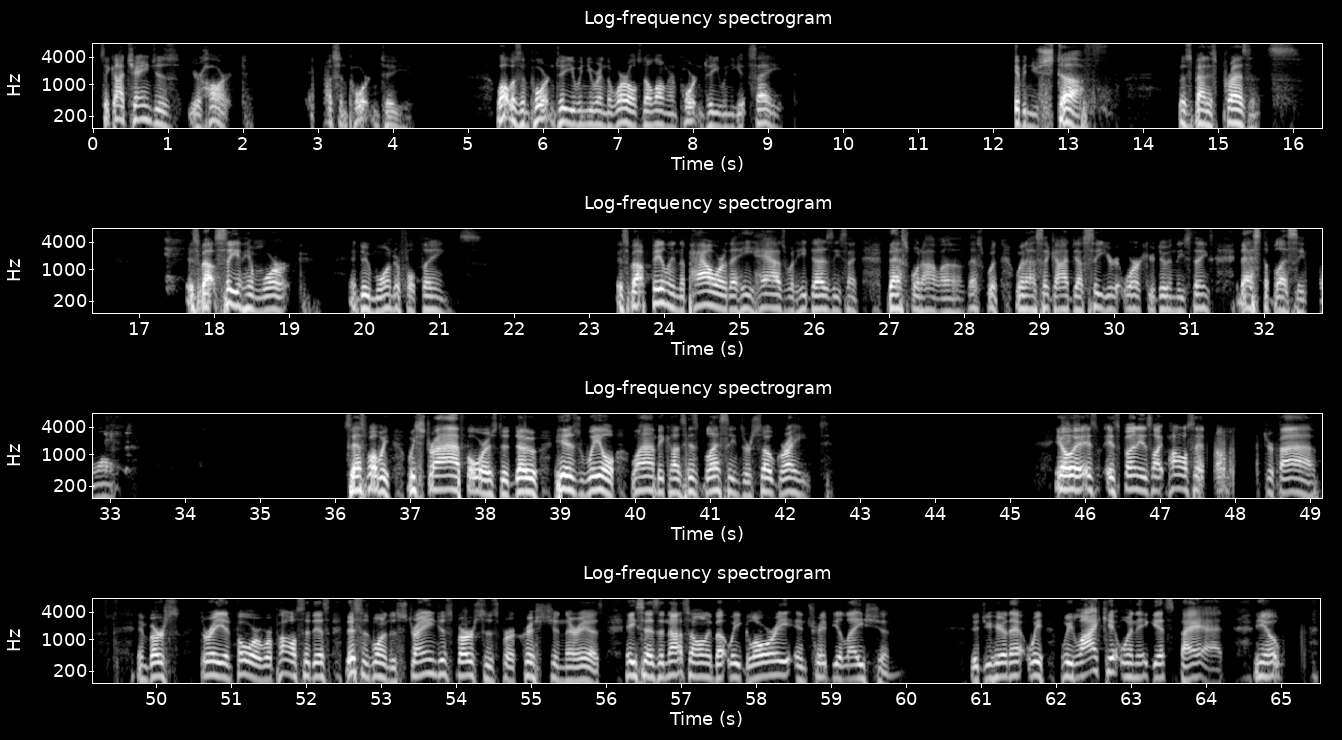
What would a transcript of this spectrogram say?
See, God changes your heart what's important to you. What was important to you when you were in the world is no longer important to you when you get saved. Giving you stuff, but it's about His presence. It's about seeing Him work and do wonderful things. It's about feeling the power that he has when he does these things. That's what I love. That's what when I say, God, I see you're at work, you're doing these things. That's the blessing I want. So that's what we we strive for is to do his will. Why? Because his blessings are so great. You know, it's it's funny, it's like Paul said in Romans chapter five in verse 3 and 4 where Paul said this this is one of the strangest verses for a Christian there is. He says and not so only but we glory in tribulation. Did you hear that? We we like it when it gets bad. You know,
